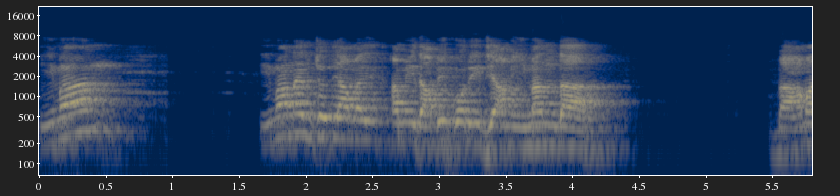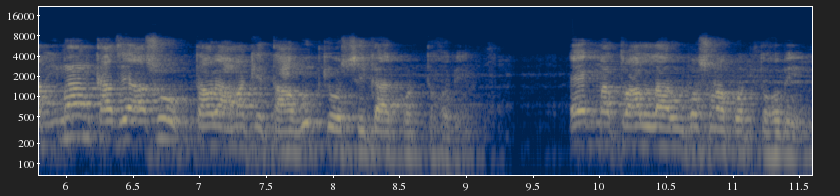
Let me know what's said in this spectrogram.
ইমান, ইমানের যদি আমি আমি দাবি করি যে আমি ইমানদার বা আমার ইমান কাজে আসুক, তাহলে আমাকে তাগুতকে অস্বীকার করতে হবে। একমাত্র আল্লাহর উপাসনা করতে হবে।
